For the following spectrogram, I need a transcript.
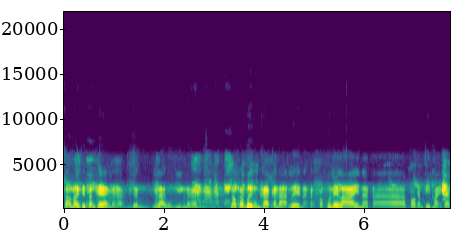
สาวน้อยเพชรบันแท่งนะครับ เรื่องอีลาองอิงนะครับเราก็เบิ่งค่าขนาดเลยนะครับ ขอบคุณหลาย ๆ นะครับ พอกันคลิปใหม่ครับ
